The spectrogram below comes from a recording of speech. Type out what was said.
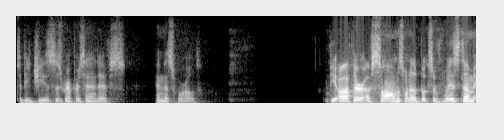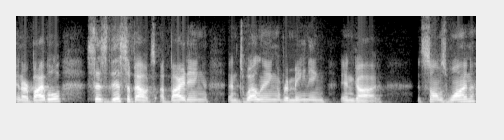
to be Jesus' representatives in this world. The author of Psalms, one of the books of wisdom in our Bible, says this about abiding and dwelling, remaining in God. It's Psalms 1,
